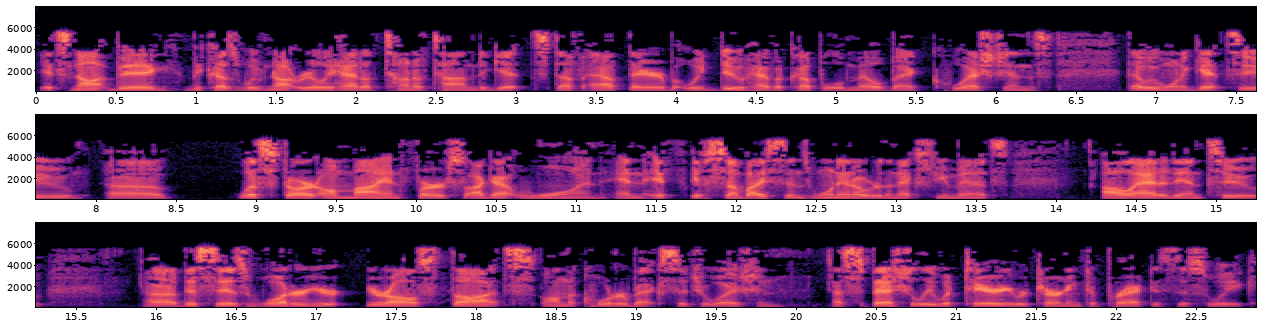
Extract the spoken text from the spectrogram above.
it's not big because we've not really had a ton of time to get stuff out there, but we do have a couple of mailbag questions that we want to get to. Uh, let's start on mine first. So I got one, and if if somebody sends one in over the next few minutes, I'll add it in too. Uh, this is what are your your all's thoughts on the quarterback situation? Especially with Terry returning to practice this week.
